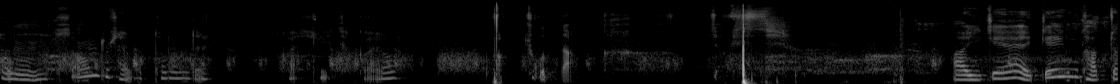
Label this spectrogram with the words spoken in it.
저는 싸움도 잘 못하는데 갈 수 있을까요? 아, 죽었다. 역시. 아 이게 게임 각자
